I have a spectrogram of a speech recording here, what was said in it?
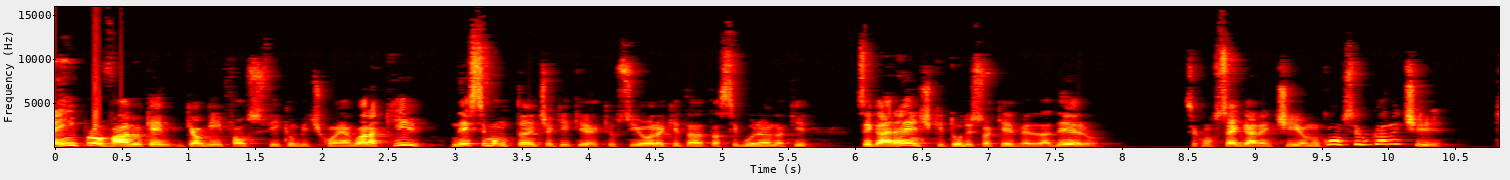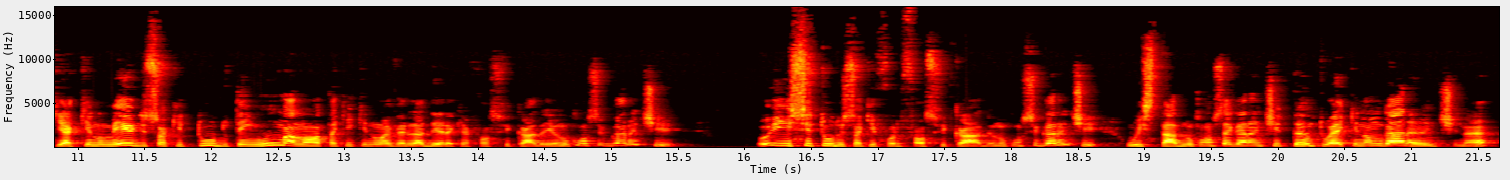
é improvável que, que alguém falsifique um Bitcoin. Agora aqui, nesse montante aqui que, que o senhor aqui está tá segurando aqui, você garante que tudo isso aqui é verdadeiro? Você consegue garantir? Eu não consigo garantir. Que aqui no meio disso aqui tudo tem uma nota aqui que não é verdadeira, que é falsificada. Eu não consigo garantir. E se tudo isso aqui for falsificado? Eu não consigo garantir. O Estado não consegue garantir, tanto é que não garante, né?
